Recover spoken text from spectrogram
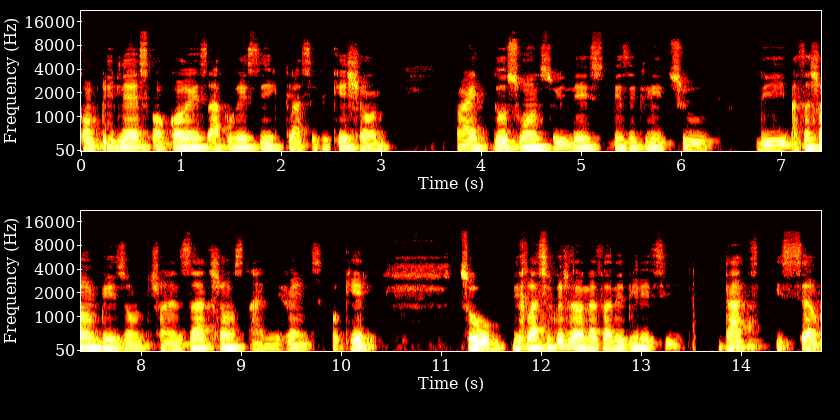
completeness, occurrence, accuracy, classification, right? Those ones relate basically to the assertion based on transactions and events, okay? So the classification and understandability, that itself,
